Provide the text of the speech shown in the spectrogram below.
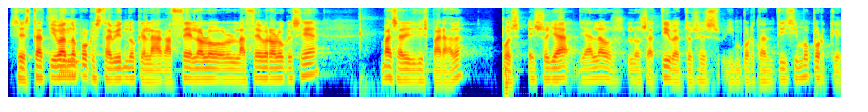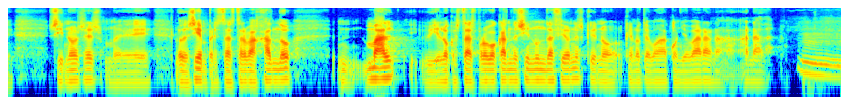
se está activando sí. porque está viendo que la gacela o la cebra o lo que sea va a salir disparada. Pues eso ya, ya los, los activa. Entonces es importantísimo porque si no es eh, lo de siempre, estás trabajando mal y lo que estás provocando es inundaciones que no, que no te van a conllevar a, na, a nada. Mm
